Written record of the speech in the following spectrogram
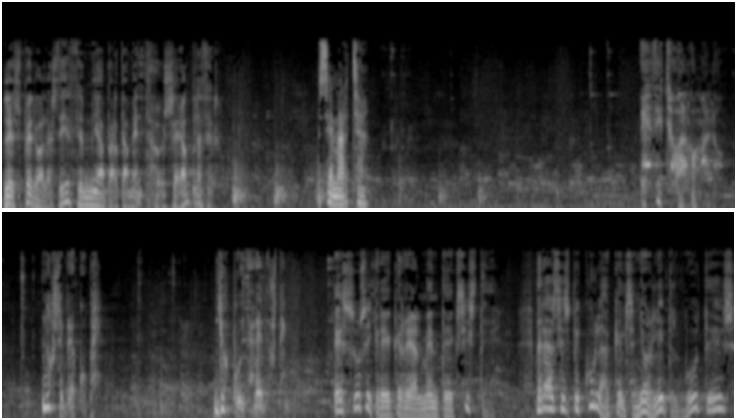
le espero a las 10 en mi apartamento. Será un placer. Se marcha. He dicho algo malo. No se preocupe. Yo cuidaré de usted. Eso sí cree que realmente existe. Verás, se especula que el señor Littlewood es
